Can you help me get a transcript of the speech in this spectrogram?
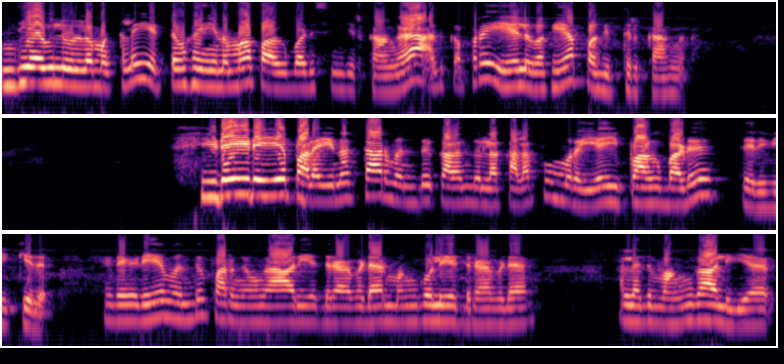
இந்தியாவில் உள்ள மக்களை எட்டு வகை இனமா பாகுபாடு செஞ்சிருக்காங்க. அதுக்கப்புறம் ஏழு வகையா பகுத்திருக்காங்க. இடையிடையே பல இனத்தார் வந்து கலந்துள்ள கலப்பு முறையை இப்பாகுபாடு தெரிவிக்குது. இடையிடையே வந்து பாருங்க அவங்க ஆரிய திராவிடர் மங்கோலிய திராவிடர் அல்லது வங்காளியர்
